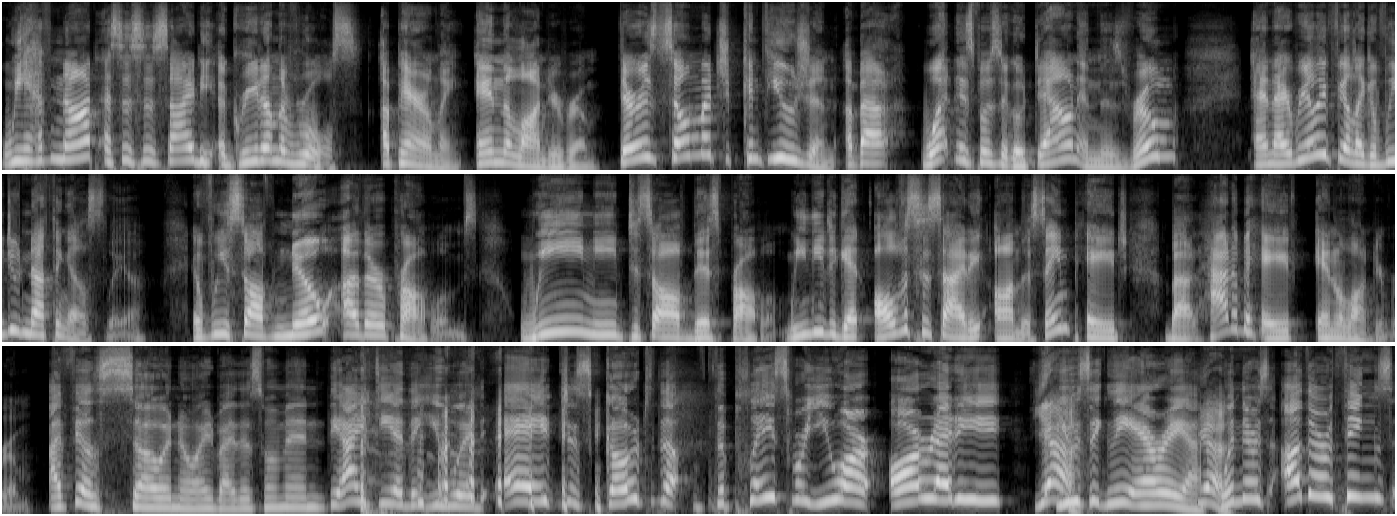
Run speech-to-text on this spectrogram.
we have not, as a society, agreed on the rules, apparently, in the laundry room. There is so much confusion about what is supposed to go down in this room. And I really feel like if we do nothing else, Leah, if we solve no other problems, we need to solve this problem. We need to get all of society on the same page about how to behave in a laundry room. I feel so annoyed by this woman. The idea that you would a just go to the the place where you are already Yeah. using the area Yeah. when there's other things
